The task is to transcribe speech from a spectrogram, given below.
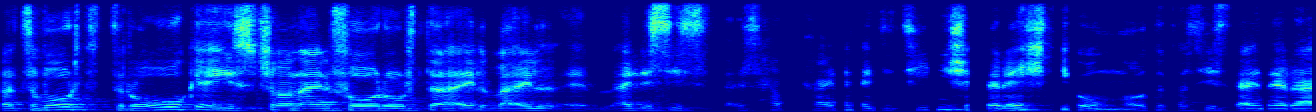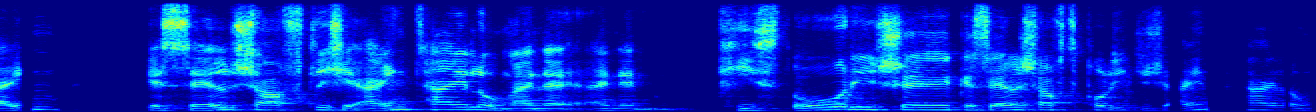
Das Wort Droge ist schon ein Vorurteil, weil, weil es, ist, es hat keine medizinische Berechtigung, oder? Das ist eine rein gesellschaftliche Einteilung, eine, eine historische, gesellschaftspolitische Einteilung.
